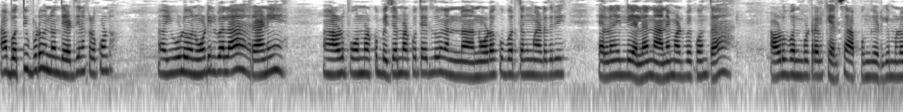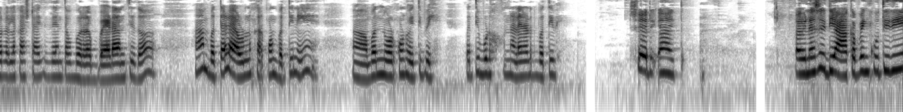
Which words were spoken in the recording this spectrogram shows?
ಹಾಂ ಬತ್ತಿ ಬಿಡು, ಇನ್ನೊಂದು ಎರಡು ದಿನ ಕಳ್ಕೊಂಡು. ಇವಳು ನೋಡಿಲ್ವಲ್ಲ, ರಾಣಿ? ಅವಳು ಫೋನ್ ಮಾಡ್ಕೊಂಡು ಬೇಜಾರು ಮಾಡ್ಕೊತಾ ಇದ್ಲು. ನನ್ನ ನೋಡೋಕ್ಕೂ ಮಾಡಿದ್ರಿ. ಎಲ್ಲ ಇಲ್ಲಿ ಎಲ್ಲ ನಾನೇ ಮಾಡಬೇಕು ಅಂತ. ಅವಳು ಬಂದ್ಬಿಟ್ರೆ ಕೆಲಸ ಅಪ್ಪಂಗೆ ಅಡುಗೆ ಮಾಡೋದೆಲ್ಲ ಕಷ್ಟ ಆಗ್ತಿದೆ ಅಂತ ಬರ ಬೇಡ ಅಂತಿದ್ದು. ಹಾಂ ಬರ್ತಾಳೆ ಅವಳನ್ನ ಕರ್ಕೊಂಡು ಬರ್ತೀನಿ. ಬಂದು ನೋಡ್ಕೊಂಡು ಹೋಯ್ತೀವಿ ಬತ್ತಿ ಬಿಡು, ನಾಳೆ ಬರ್ತೀವಿ ಸರಿ, ಆಯ್ತು. ಅವಿನಾಶ್, ಇದು ಯಾಕಪ್ಪ ಹಿಂಗೆ ಕೂತಿದಿ?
